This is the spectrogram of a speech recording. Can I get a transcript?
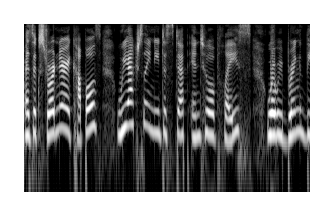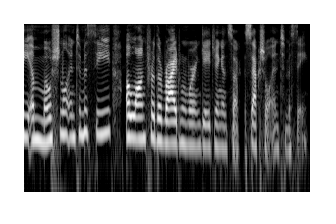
as extraordinary couples, we actually need to step into a place where we bring the emotional intimacy along for the ride when we're engaging in se- sexual intimacy.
